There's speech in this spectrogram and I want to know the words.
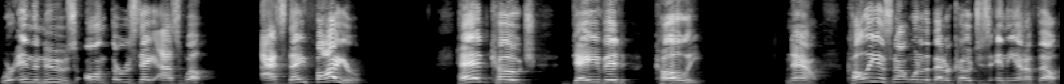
were in the news on Thursday as well as they fire head coach David Culley. Now, Culley is not one of the better coaches in the NFL,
